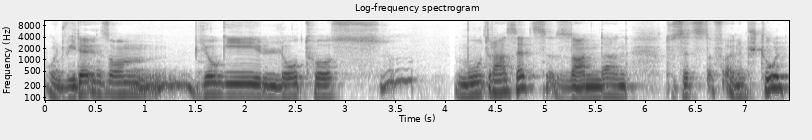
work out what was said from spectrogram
und wieder in so einem Yogi Lotus Mudra sitzt, sondern du sitzt auf einem Stuhl,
